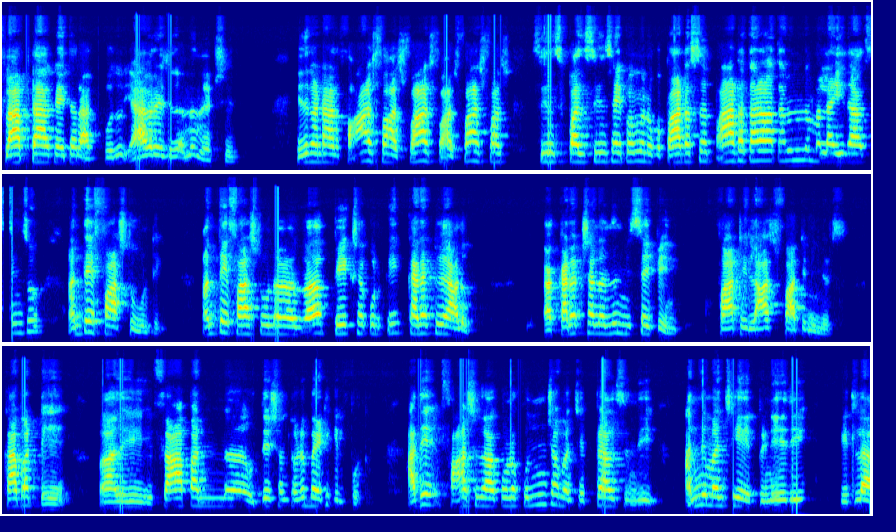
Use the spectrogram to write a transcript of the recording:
ఫ్లాప్ టాక్ అయితే రాకపోదు. యావరేజ్గా అన్న నడిచింది. ఎందుకంటే ఆడ fast fast fast fast fast fast scenes పది సీన్స్ అయిపోగానే ఒక పాట వస్తుంది. పాట తర్వాత మళ్ళీ ఐదు ఆరు సీన్స్ అంతే ఫాస్ట్ ఉంటాయి. అంతే ఫాస్ట్ ఉన్న ప్రేక్షకుడికి కనెక్ట్ కాదు. ఆ కనెక్షన్ అనేది మిస్ అయిపోయింది. ఫార్టీ లాస్ట్ ఫార్టీ మినిట్స్ కాబట్టి అది ఫ్లాప్ అన్న ఉద్దేశంతో బయటకు వెళ్ళిపోతుంది. అదే ఫాస్ట్ కాకుండా కొంచెం మనం చెప్పాల్సింది అన్ని మంచిగా చెప్పింది ఏది ఇట్లా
